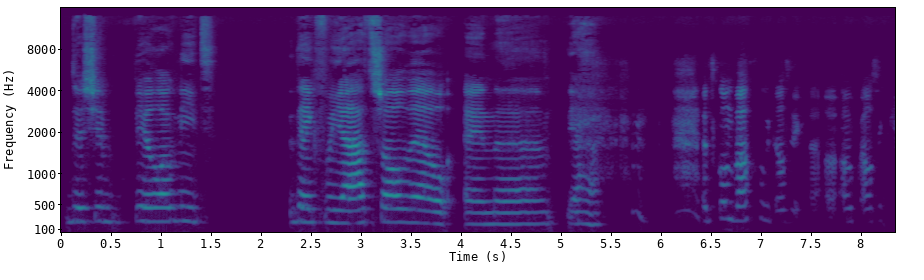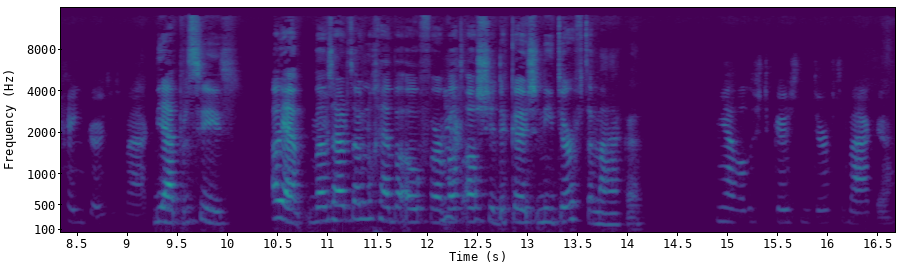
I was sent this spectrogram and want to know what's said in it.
dus je wil ook niet denken van ja, het zal wel. En eh, ja. Het komt wel goed als ik, ook als ik geen keuzes maak. Ja, precies. Oh ja, we zouden het ook nog hebben over wat als je de keuze niet durft te maken. Ja, wat als je de keuze niet durft te maken?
